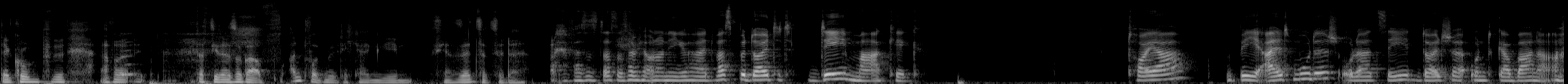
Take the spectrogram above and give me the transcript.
der Kumpel. Aber dass die da sogar Antwortmöglichkeiten geben, ist ja sensationell. Was ist das? Das habe ich auch noch nie gehört. Was bedeutet D-markig? Teuer, B. altmodisch oder C. Deutsche und Gabbana?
